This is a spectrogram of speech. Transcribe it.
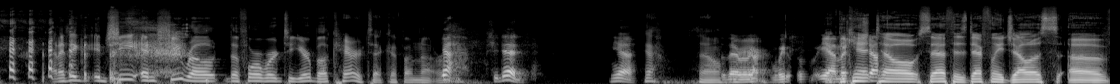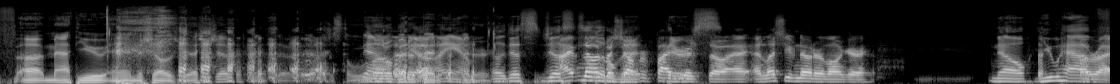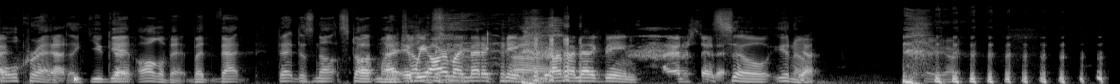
And I think and she and she wrote the foreword to your book, Heretic, if I'm not wrong. Yeah, she did. Yeah. Yeah. So, so there we are. We, yeah, if you can't tell, Seth is definitely jealous of uh, Matthew and Michelle's relationship, and so just a little bit yeah, of I am. Uh, just, just I've known Michelle bit. for five There's... years, so I, unless you've known her longer, no, you have right. full credit. Yes. Like you get Good. all of it, but that that does not stop uh, my. Uh, we are mimetic beans. Uh, we are mimetic beans. I understand it. So you know. Yeah. There you are.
